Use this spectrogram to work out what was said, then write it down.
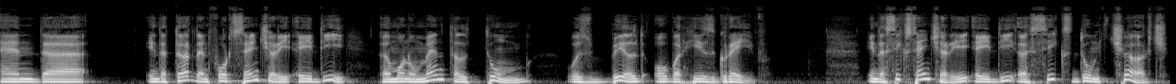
and uh, in the 3rd and 4th century AD a monumental tomb was built over his grave. In the 6th century AD a six-domed church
